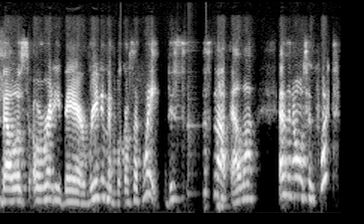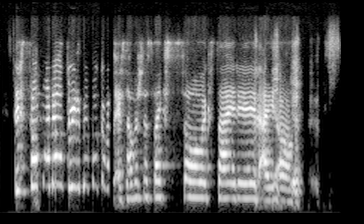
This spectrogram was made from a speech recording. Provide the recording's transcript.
that was already there reading the book. I was like wait this is not Ella? And then I was like what? There's someone else reading the book about this I was just like so excited. I um yes.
